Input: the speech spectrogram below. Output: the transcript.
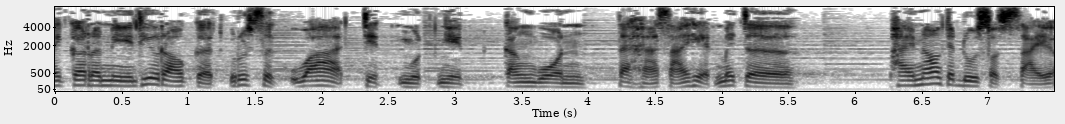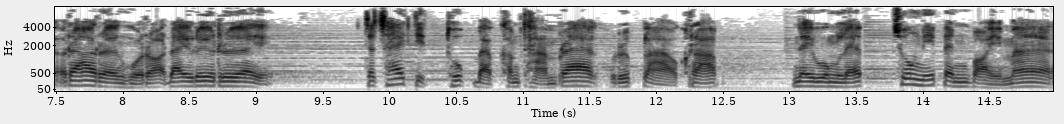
ในกรณีที่เราเกิดรู้สึกว่าจิตหงุดหงิด กังวล แต่หาสาเหตุไม่เจอ ภายนอกจะดูสดใสร่าเริงหัวเราะได้เรื่อยๆ จะใช้จิตทุกแบบคำถามแรกหรือเปล่าครับ ในวงเล็บช่วงนี้เป็นบ่อยมาก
